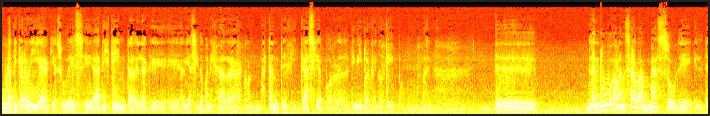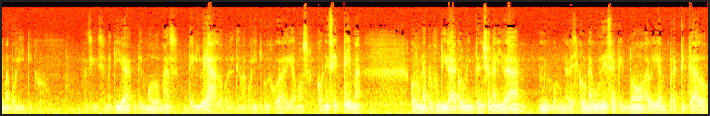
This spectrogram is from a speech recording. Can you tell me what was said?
una picardía que a su vez era distinta de la que eh, había sido manejada con bastante eficacia por eh, Divito Enrico Tipo. Eh, avanzaba más sobre el tema político, así se metía de modo más deliberado con el tema político y jugaba, digamos, con ese tema, con una profundidad, con una intencionalidad, con una, a veces con una agudeza que no habían practicado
